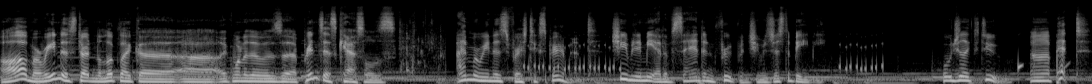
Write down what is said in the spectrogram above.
Oh, Marina's starting to look like a uh, like one of those uh, princess castles. I'm Marina's first experiment. She made me out of sand and fruit when she was just a baby. What would you like to do? Uh, pet.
